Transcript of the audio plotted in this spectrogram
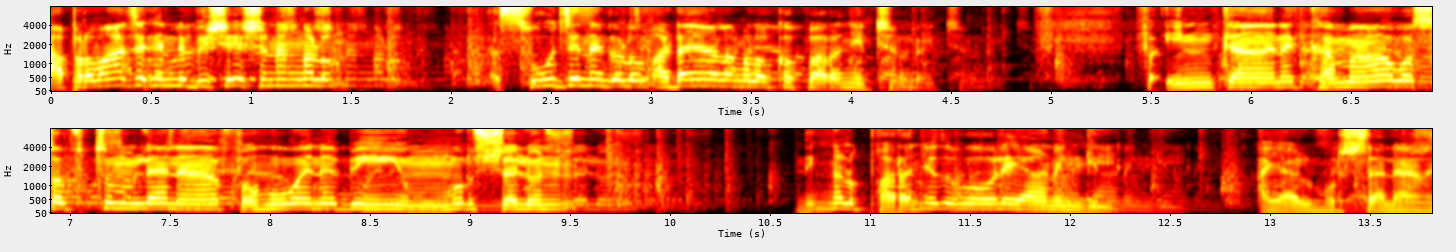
ആ പ്രവാചകന്റെ വിശേഷണങ്ങളും സൂചനകളും അടയാളങ്ങളും ഒക്കെ പറഞ്ഞിട്ടുണ്ട്. فإن كان كما وصفتم لنا فهو نبي مرسل നിങ്ങൾ പറഞ്ഞതുപോലെയാണെങ്കിൽ അയാൾ മുർസലാണ്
